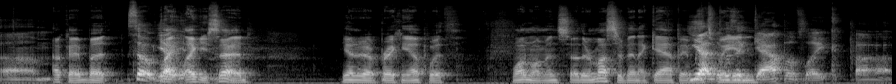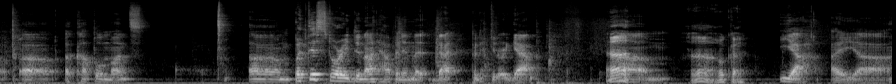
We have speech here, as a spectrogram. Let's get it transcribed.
Um, Okay, but so yeah, like it- like you said, you ended up breaking up with one woman, so there must have been a gap in between. yeah, there was a gap of like uh, uh, a couple months. Um, but this story did not happen in that, that particular gap. Ah. Um, oh, okay. yeah, I uh,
